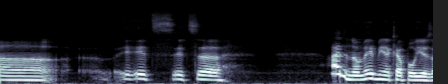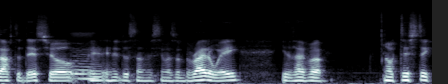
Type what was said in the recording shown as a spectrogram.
Uh, it- it's it's uh, I don't know. Maybe in a couple of years after this show, Mm. and, you do something similar, but right away, you'll have a autistic.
